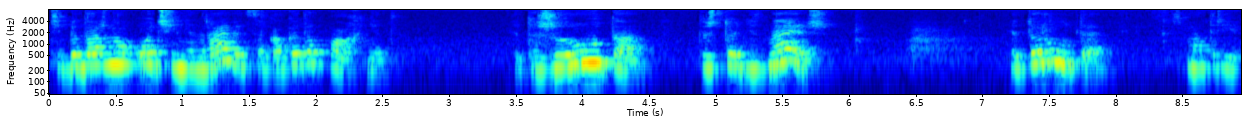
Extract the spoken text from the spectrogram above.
Тебе должно очень не нравиться, как это пахнет. Это же рута. Ты что, не знаешь? Это рута. Смотри.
